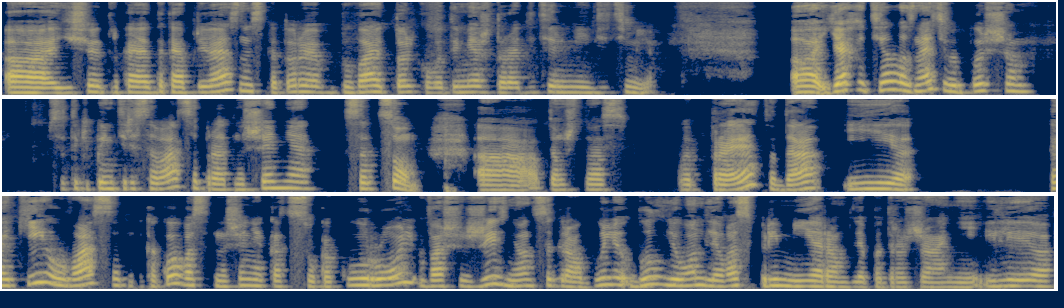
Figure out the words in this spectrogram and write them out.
А, еще такая, такая привязанность, которая бывает только вот и между родителями и детьми. А, я хотела, знаете, вот больше все-таки поинтересоваться про отношения с отцом, а, потому что у нас вот про это, да, и Какие у вас, какое у вас отношение к отцу? Какую роль в вашей жизни он сыграл? Были, был ли он для вас примером для подражания? Или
